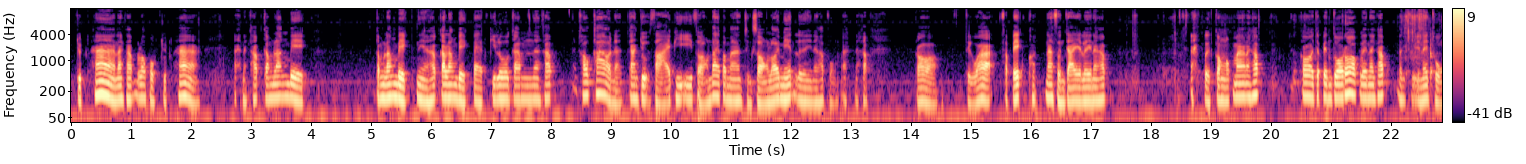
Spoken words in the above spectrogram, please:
6.5 นะครับ รอบ 6.5 นะครับกำลังเบรกกำลังเบรกเนี่ยครับกำลังเบรก8กิโลกรัมนะครับคร่าวๆนี่ยการจุสาย PE 2 ได้ประมาณถึง 200 เมตรเลยนะครับผมะนะครับ ก็ถือว่าสเปคน่าสนใจเลยนะครับ เปิดกล่องออกมานะครับ ก็จะเป็นตัวรอกเลยนะครับ บรรจุอยู่ในถุง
